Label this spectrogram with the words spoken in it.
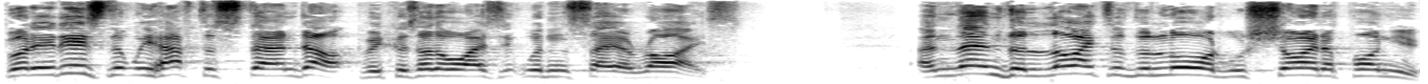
but it is that we have to stand up because otherwise it wouldn't say arise. And then the light of the Lord will shine upon you.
